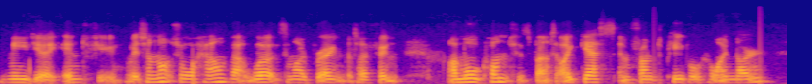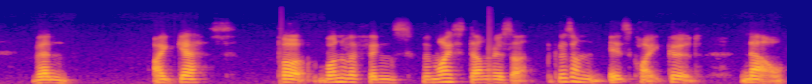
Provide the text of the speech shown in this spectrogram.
media interview, which I'm not sure how that works in my brain, but I think I'm more conscious about it, I guess, in front of people who I know than I guess but one of the things with my stammer is that because I'm it's quite good now,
